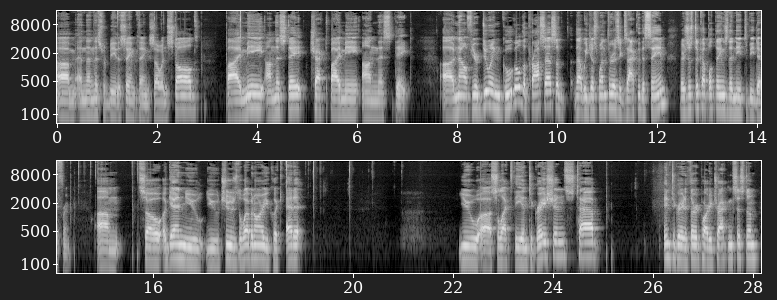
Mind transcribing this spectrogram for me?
Um, and then this would be the same thing. So installed by me on this date, checked by me on this date. Uh, now, if you're doing Google, the process of that we just went through is exactly the same. There's just a couple things that need to be different. Um, so again, you you choose the webinar, you click Edit, you uh, select the Integrations tab, integrate a third-party tracking system.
